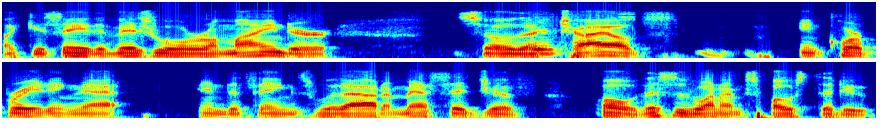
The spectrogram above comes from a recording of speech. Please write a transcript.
like you say, the visual reminder so the mm-hmm. child's incorporating that into things without a message of, oh, this is what I'm supposed to do.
